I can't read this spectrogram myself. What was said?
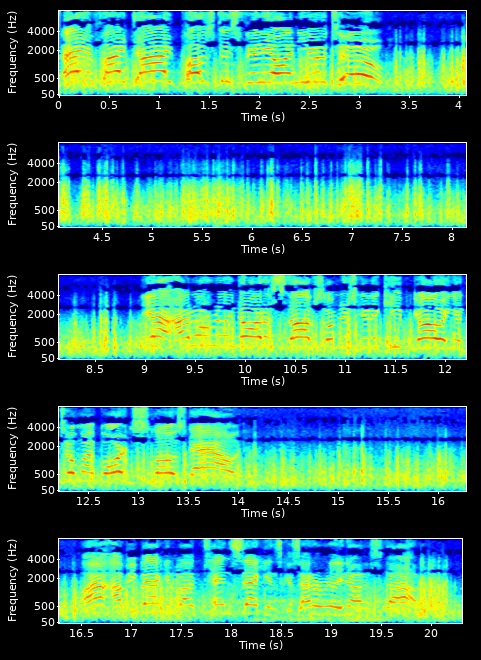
Hey, if I die, post this video on YouTube. Yeah, I don't really know how to stop, so I'm just gonna keep going until my board slows down. I, I'll be back in about 10 seconds because I don't really know how to stop.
